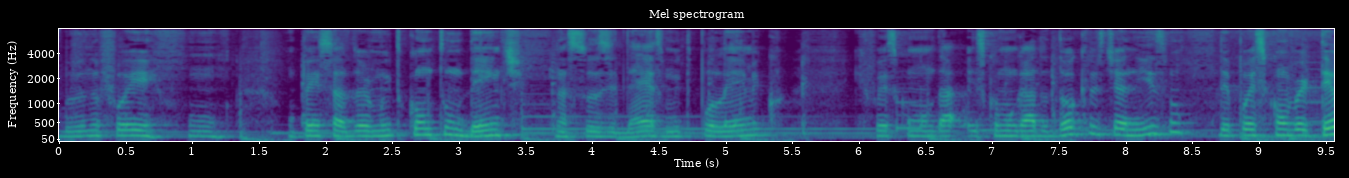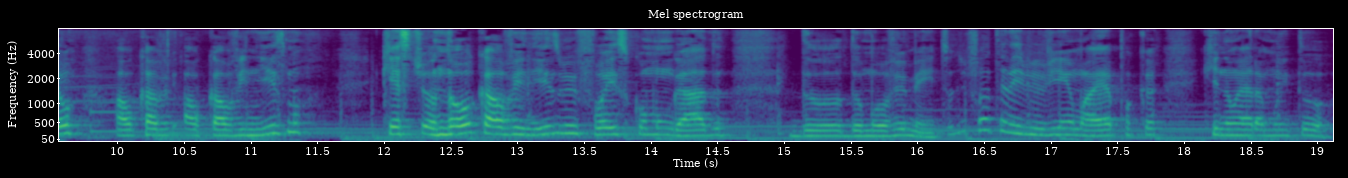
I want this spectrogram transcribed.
Bruno foi um, um pensador muito contundente nas suas ideias, muito polêmico, que foi excomungado do cristianismo, depois se converteu ao, ao calvinismo, questionou o calvinismo e foi excomungado do, do movimento. De fato, ele vivia em uma época que não era muito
